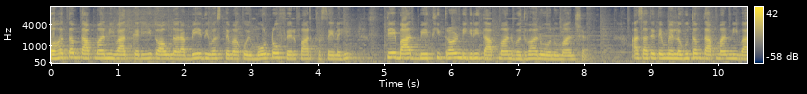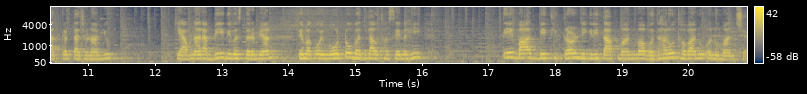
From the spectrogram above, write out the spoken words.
મહત્તમ તાપમાનની વાત કરીએ તો આવનારા બે દિવસ તેમાં કોઈ મોટો ફેરફાર થશે નહીં. તે બાદ બેથી ત્રણ ડિગ્રી તાપમાન વધવાનું અનુમાન છે. આ સાથે તેમણે લઘુત્તમ તાપમાનની વાત કરતાં જણાવ્યું કે આવનારા બે દિવસ દરમિયાન તેમાં કોઈ મોટો બદલાવ થશે નહીં. તે બાદ બેથી ત્રણ ડિગ્રી તાપમાનમાં વધારો થવાનું અનુમાન છે.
